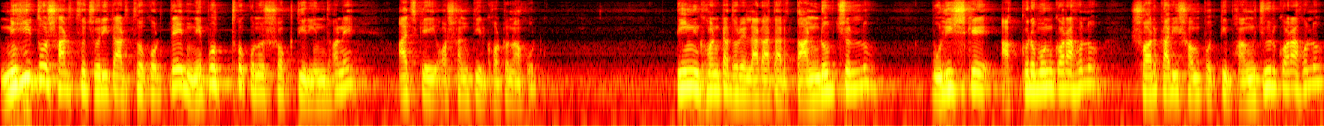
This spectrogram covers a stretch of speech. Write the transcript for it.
নিহিত স্বার্থ চরিতার্থ করতে নেপথ্য কোনো শক্তির ইন্ধনে আজকে এই অশান্তির ঘটনা হল। তিন ঘণ্টা ধরে লাগাতার তাণ্ডব চলল, পুলিশকে আক্রমণ করা হলো, সরকারি সম্পত্তি ভাঙচুর করা হলো,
